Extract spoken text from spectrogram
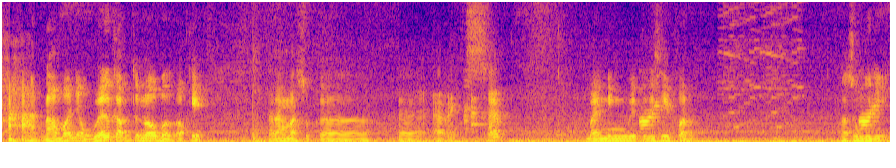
namanya welcome to Noble oke. Sekarang masuk ke, ke RX set binding with receiver. Langsung bunyi.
